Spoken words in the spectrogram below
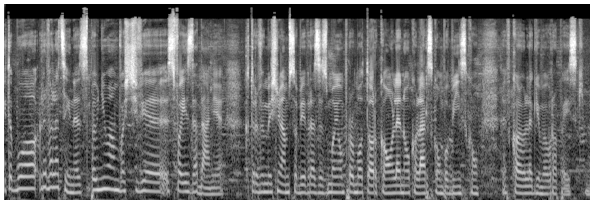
I to było rewelacyjne. Spełniłam właściwie swoje zadanie, które wymyśliłam sobie wraz z moją promotorką Leną Kolarską-Bobińską w Kolegium Europejskim.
